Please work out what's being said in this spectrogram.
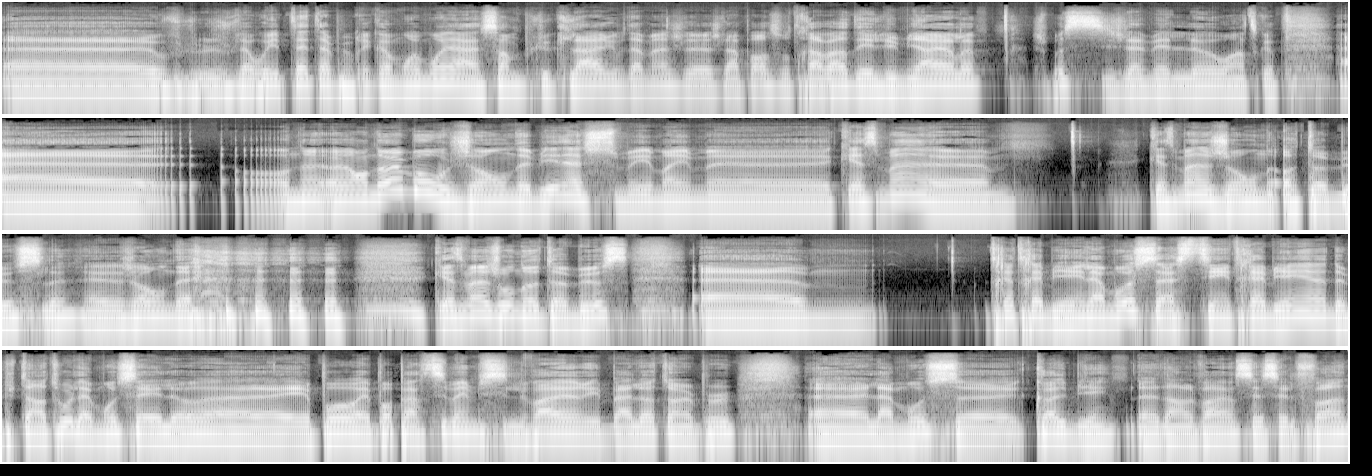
Euh, vous la voyez peut-être à peu près comme moi. Moi, elle semble plus claire. Évidemment, je, la passe au travers des lumières. Là. Je sais pas si je la mets là ou en tout cas. On, a, un beau jaune, bien assumé, même quasiment. quasiment jaune autobus, jaune, quasiment jaune autobus. Très, très bien. La mousse, elle se tient très bien. hein. Depuis tantôt, la mousse est là. Euh, elle n'est pas, pas partie, même si le verre, il ballotte un peu. Euh, la mousse euh, colle bien dans le verre. C'est le fun.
